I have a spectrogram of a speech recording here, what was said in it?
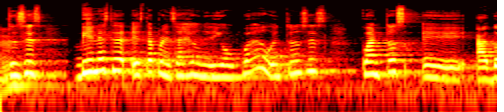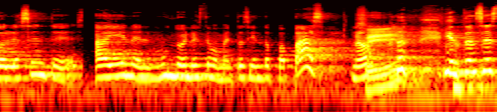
Entonces, viene este, este aprendizaje donde digo, wow, entonces, ¿cuántos eh, adolescentes hay en el mundo en este momento siendo papás? ¿No? Sí. y entonces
